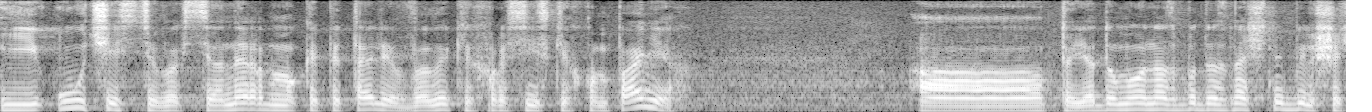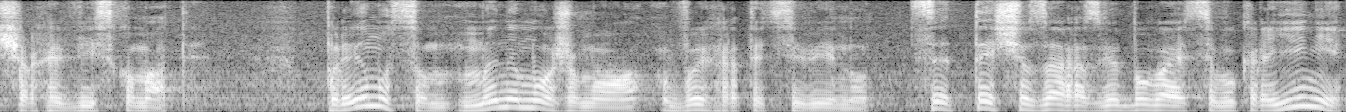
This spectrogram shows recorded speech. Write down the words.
і участю в акціонерному капіталі в великих російських компаніях. А, то я думаю, у нас буде значно більше черги в військомати. Примусом ми не можемо виграти цю війну. Це те, що зараз відбувається в Україні,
